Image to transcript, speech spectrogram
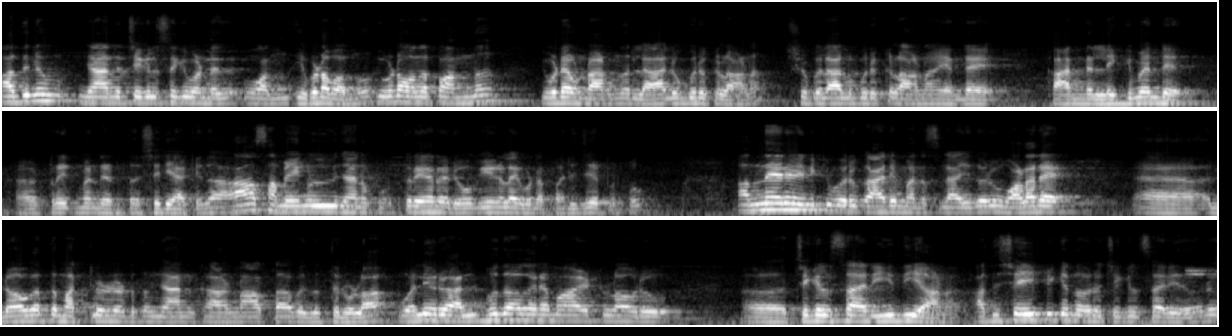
അതിനും ഞാൻ ചികിത്സയ്ക്ക് വേണ്ടി വന്ന് ഇവിടെ വന്നു. ഇവിടെ വന്നപ്പോൾ അന്ന് ഇവിടെ ഉണ്ടായിരുന്നത് ലാലു ഗുരുക്കളാണ്. ശുഭലാൽ ഗുരുക്കളാണ് എന്റെ കാലിന്റെ ലിഗമെന്റ് ട്രീറ്റ്മെന്റ് എടുത്ത് ശരിയാക്കിയത്. ആ സമയങ്ങളിൽ ഞാൻ ഒത്തിരിയേറെ രോഗികളെ ഇവിടെ പരിചയപ്പെട്ടു. അന്നേരം എനിക്ക് ഒരു കാര്യം മനസ്സിലായി. ഇതൊരു വളരെ ലോകത്ത് മറ്റൊരിടത്തും ഞാൻ കാണാത്ത വിധത്തിലുള്ള വലിയൊരു അത്ഭുതകരമായിട്ടുള്ള ഒരു ചികിത്സാ രീതിയാണ് അതിശയിപ്പിക്കുന്ന ഒരു ചികിത്സാ രീതി ഒരു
